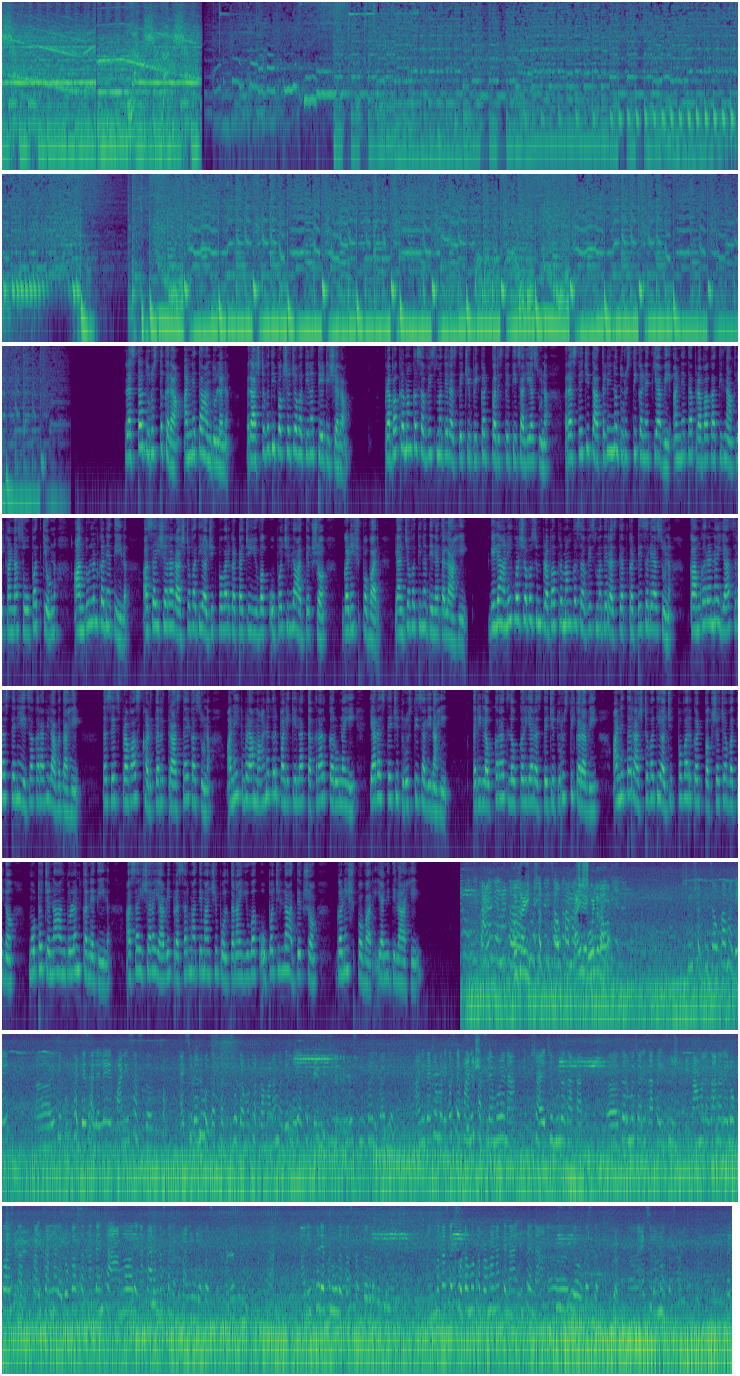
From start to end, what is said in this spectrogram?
लक्ष रस्ता दुरुस्त करा अन्यथा आंदोलन. राष्ट्रवादी पक्षाच्या वतीनं थेट इशारा. प्रभाग क्रमांक सव्वीसमध्ये रस्त्याची बिकट परिस्थिती झाली असून रस्त्याची तातडीनं दुरुस्ती करण्यात यावी अन्यथा प्रभागातील नागरिकांना सोबत घेऊन आंदोलन करण्यात येईल असा इशारा राष्ट्रवादी अजित पवार गटाचे युवक उपजिल्हा अध्यक्ष गणेश पवार यांच्या वतीनं देण्यात आला आहे. गेल्या अनेक वर्षापासून प्रभाग क्रमांक सव्वीसमध्ये रस्त्यात खड्डे झाले असून कामगारांना याच रस्त्याने ये जा करावी लागत आहे. तसेच प्रवास खडतर त्रासदायक असून अनेक वेळा महानगरपालिकेला तक्रार करूनही या रस्त्याची दुरुस्ती झाली नाही. तरी लवकरात लवकर या रस्त्याची दुरुस्ती करावी अन्यथा राष्ट्रवादी अजित पवार गट पक्षाच्या वतीनं मोठं जनआंदोलन करण्यात येईल असा इशारा यावेळी प्रसारमाध्यमांशी बोलताना युवक उपजिल्हा अध्यक्ष गणेश पवार यांनी दिला आहे. हो. शिवशक्ती चौकामध्ये इथे खूप खड्डे झालेले आहे पाणी साचतं. ॲक्सिडेंट होत असतात छोट्या मोठ्या प्रमाणामध्ये तर या खड्ड्यांची दुरुस्ती झाली पाहिजे. आणि त्याच्यामध्ये कसं आहे पाणी साचल्यामुळे ना शाळेचे मुलं जातात कर्मचारी जातात इथून. कामाला जाणारे लोक असतात पायी चालणारे लोक असतात ना त्यांच्या अंगावर आहे ना कारण नसताना ते पाणी उडत असतं. आणि खडे पण उडत असतात दगड आणि मग कसं आहे छोट्या मोठ्या प्रमाणात आहे ना इथे ना हे होत असतं. होत असतात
